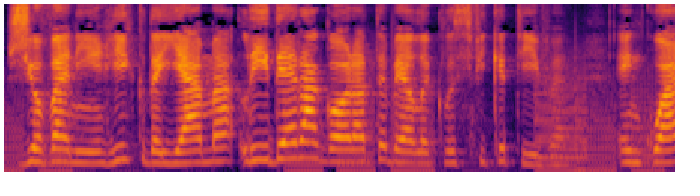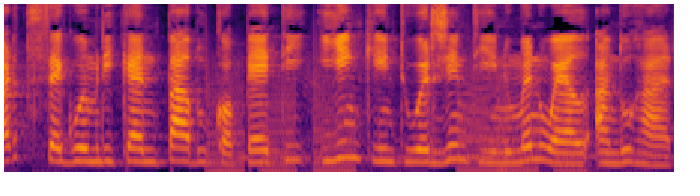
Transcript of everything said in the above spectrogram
Giovanni Henrique da Yama lidera agora a tabela classificativa. Em quarto segue o americano Pablo Copetti e em quinto o argentino Manuel Andurrar.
